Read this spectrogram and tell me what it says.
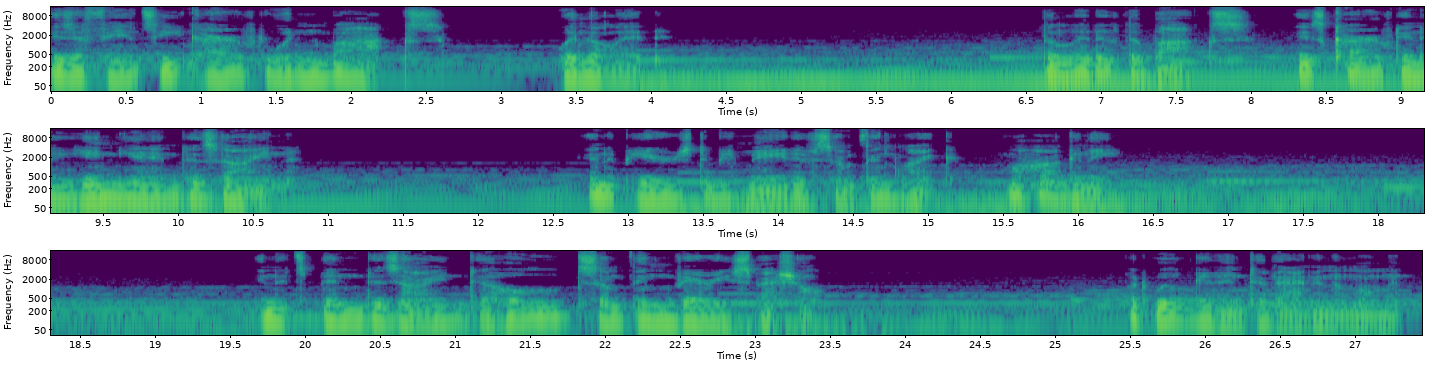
is a fancy carved wooden box with a lid. The lid of the box is carved in a yin yang design and appears to be made of something like mahogany. And it's been designed to hold something very special but we'll get into that in a moment.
